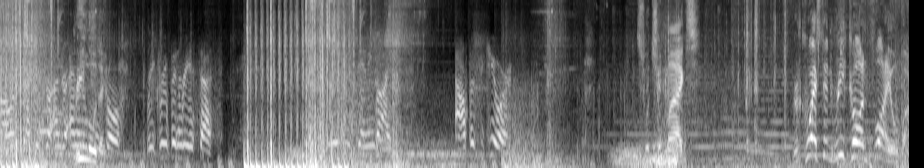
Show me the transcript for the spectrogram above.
All objectives are under enemy Reloading. control. Regroup and reassess. UAV standing by. Alpha secure. Switching mags. Requested recon flyover.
